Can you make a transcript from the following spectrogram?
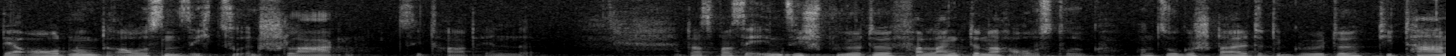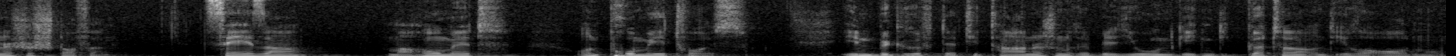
der Ordnung draußen sich zu entschlagen. Zitat Ende. Das, was er in sich spürte, verlangte nach Ausdruck. Und so gestaltete Goethe titanische Stoffe. Cäsar, Mahomet und Prometheus, Inbegriff der titanischen Rebellion gegen die Götter und ihre Ordnung.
